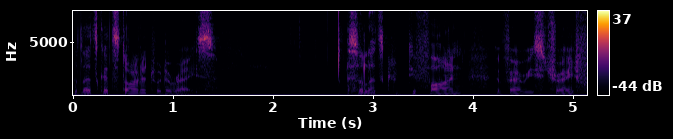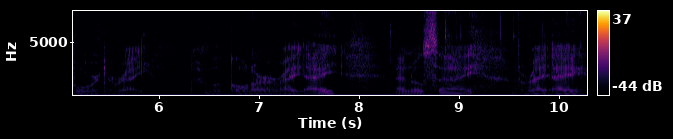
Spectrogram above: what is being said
But let's get started with arrays. So let's define a very straightforward array and we'll call our array A and we'll say array A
